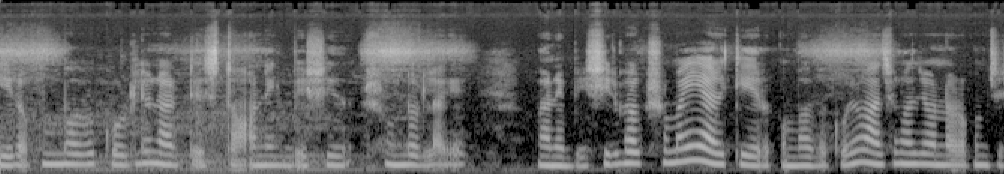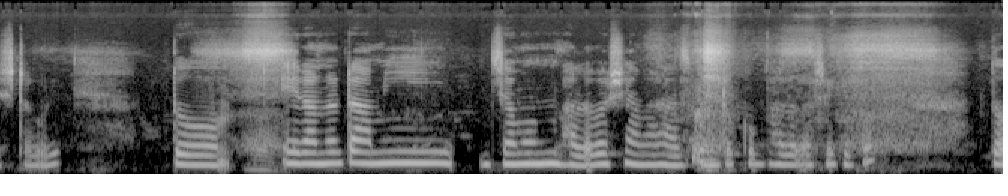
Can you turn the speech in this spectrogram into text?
এইরকমভাবে করলে না টেস্টটা অনেক বেশি সুন্দর লাগে। মানে বেশিরভাগ সময়ই আর কি এরকমভাবে করি, মাঝে মাঝে অন্যরকম চেষ্টা করি। তো এই রান্নাটা আমি যেমন ভালোবাসি, আমার হাজব্যান্ডও খুব ভালোবাসে খেতে। তো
